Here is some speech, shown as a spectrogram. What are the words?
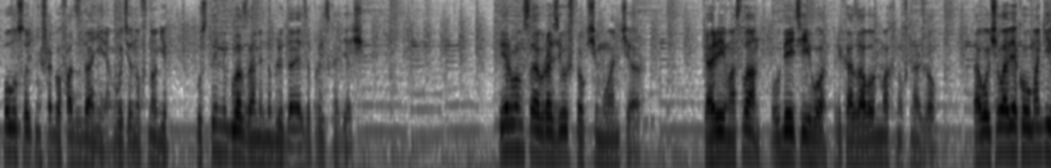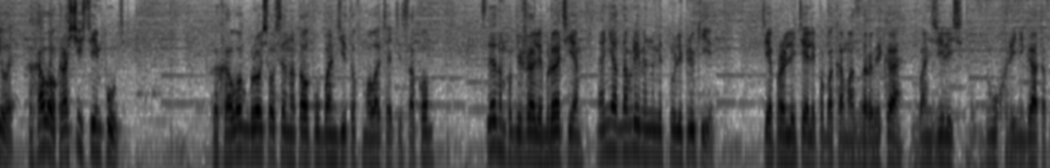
полусотни шагов от здания, вытянув ноги, пустыми глазами наблюдая за происходящим. Первым сообразил, что к чему Анчар. «Карим, Аслан, убейте его!» — приказал он, махнув ножом. «Того человека у могилы! Хохолок, расчисти им путь!» Хохолок бросился на толпу бандитов, молотя тесаком. Следом побежали братья, они одновременно метнули крюки. Те пролетели по бокам от здоровяка, вонзились в двух ренегатов,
